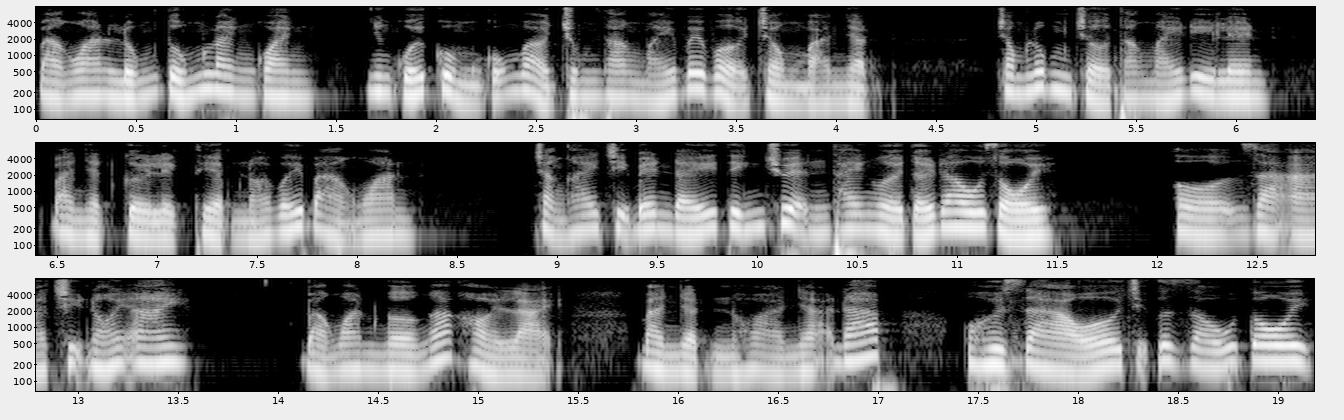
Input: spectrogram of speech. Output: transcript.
Bà Ngoan lúng túng loanh quanh, Nhưng cuối cùng cũng vào chung thang máy với vợ chồng bà Nhật. Trong lúc chờ thang máy đi lên, Bà Nhật cười lịch thiệp nói với bà Ngoan, Chẳng hay chị bên đấy tính chuyện thay người tới đâu rồi? Ờ dạ chị nói ai? Bà Ngoan ngơ ngác hỏi lại. Bà Nhật hòa nhã đáp, Ôi dào ơi, chị cứ giấu tôi.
